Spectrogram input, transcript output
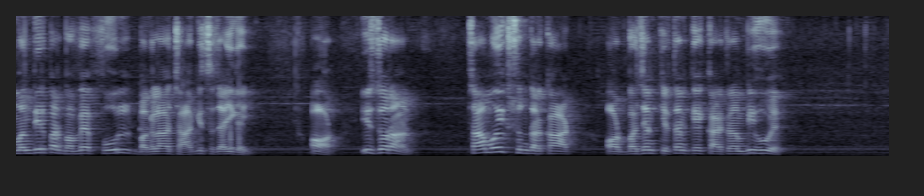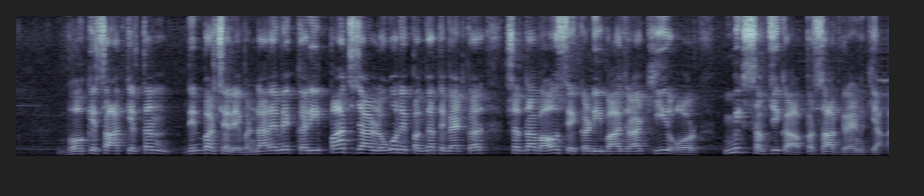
मंदिर पर भव्य फूल, बगला, झांकी सजाई गई और इस दौरान सामूहिक सुंदरकाट और भजन कीर्तन के कार्यक्रम भी हुए। भोग के साथ कीर्तन दिन भर चले। भंडारे में करीब पाँच हज़ार लोगों ने पंगत में बैठकर श्रद्धा भाव से कड़ी बाजरा, खीर और मिक्स सब्ज़ी का प्रसाद ग्रहण किया।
